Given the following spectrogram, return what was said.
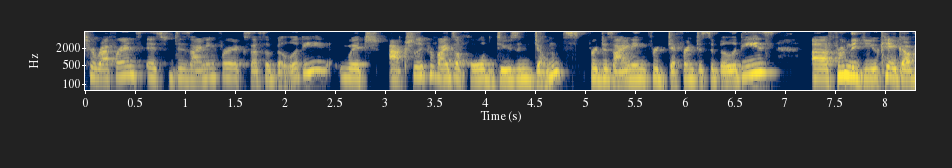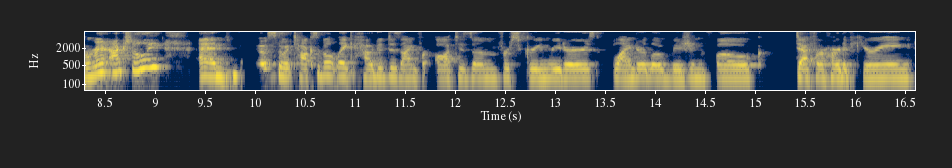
to reference is designing for accessibility, which actually provides a whole do's and don'ts for designing for different disabilities uh, from the UK government, actually. And you know, so it talks about like how to design for autism, for screen readers, blind or low vision folk, deaf or hard of hearing,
